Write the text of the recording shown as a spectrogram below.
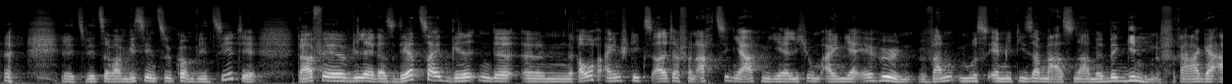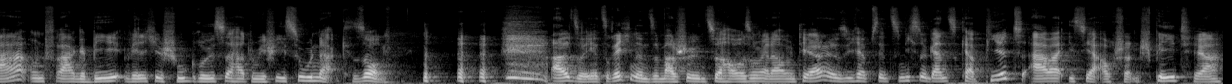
jetzt wird es aber ein bisschen zu kompliziert hier. Dafür will er das derzeit geltende ähm, Raucheinstiegsalter von 18 Jahren jährlich um ein Jahr erhöhen. Wann muss er mit dieser Maßnahme beginnen? Frage A und Frage B, welche Schuhgröße hat Rishi Sunak? So, also, jetzt rechnen Sie mal schön zu Hause, meine Damen und Herren. Also, ich habe es jetzt nicht so ganz kapiert, aber ist ja auch schon spät, ja.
